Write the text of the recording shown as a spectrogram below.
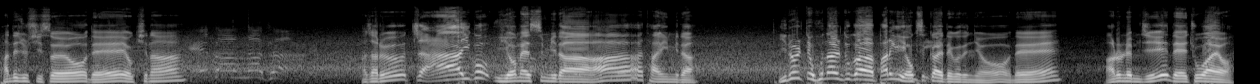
반대 줄 수 있어요. 네 역시나. 아자르 자 이거 위험했습니다. 아 다행입니다. 이럴 때 호날두가 빠르게 역습 가야 되거든요. 네 아론 램지 네 좋아요.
